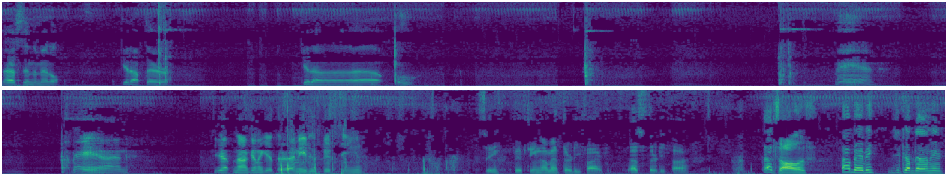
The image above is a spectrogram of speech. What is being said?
That's in the middle. Get up there. Get uh, ooh. Man. Man. Yep, not gonna get there. I needed 15. See, 15. I'm at 35. That's 35. That's Olive. Hi, baby. Did you come down here?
